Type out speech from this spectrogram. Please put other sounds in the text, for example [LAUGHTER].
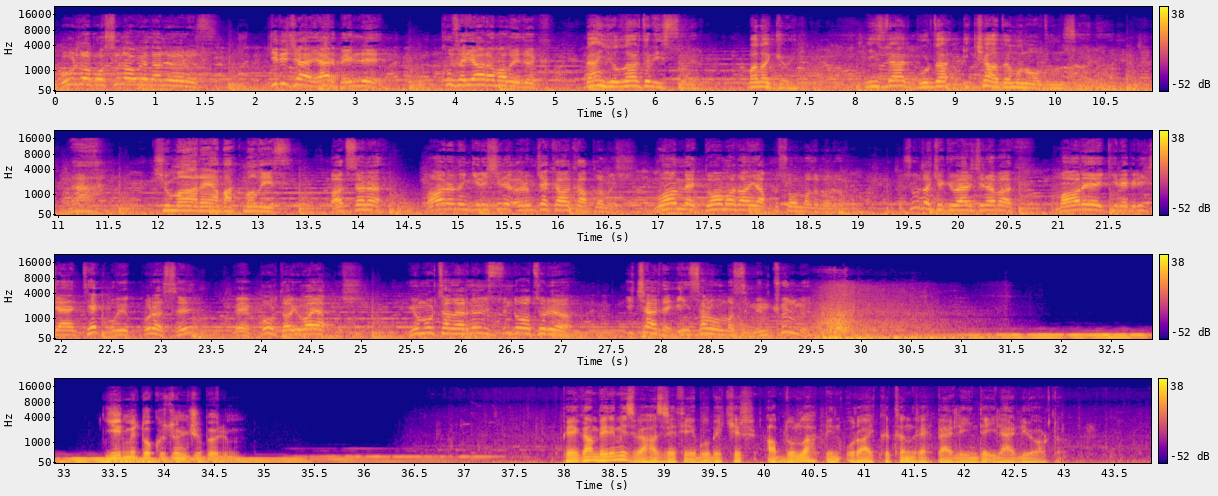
Burada boşuna oyalanıyoruz. Gideceği yer belli. Kuzeyi aramalıydık. Ben yıllardır iz sürerim. Bana güvenin. İzler burada iki adamın olduğunu söylüyor. Ah, şu mağaraya bakmalıyız. Baksana, mağaranın girişini örümcek ağ kaplamış. Muhammed doğmadan yapmış olmalı bunu. Şuradaki güvercine bak. Mağaraya girebileceğin tek oyuk burası ve burada yuva yapmış. Yumurtalarının üstünde oturuyor. İçeride insan olması mümkün mü? 29. Bölüm Peygamberimiz ve Hazreti Ebubekir, Abdullah bin Uraykıt'ın rehberliğinde ilerliyordu.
